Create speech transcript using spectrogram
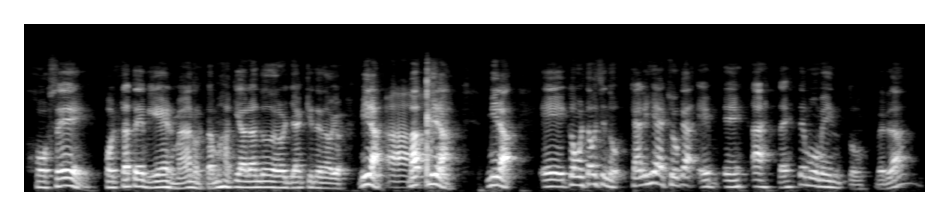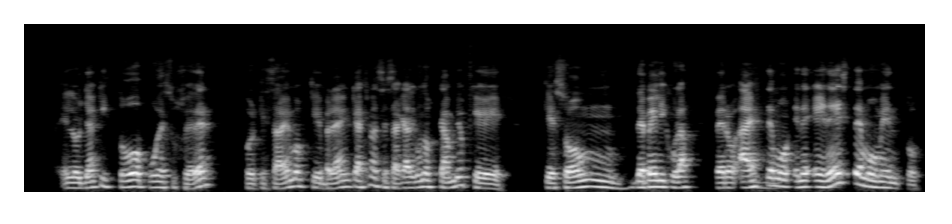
José, pórtate bien, hermano. Estamos aquí hablando de los Yankees de Nueva York. Mira, ah. mira, mira. Eh, como estaba diciendo, Cali Achoca, eh, hasta este momento, ¿verdad? En los Yankees todo puede suceder porque sabemos que Brian Cashman se saca algunos cambios que, que son de película, pero a este, en, este momento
